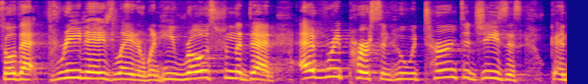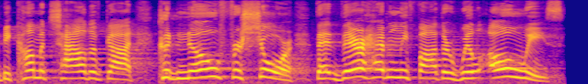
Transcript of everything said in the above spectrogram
so that three days later, when he rose from the dead, every person who would turn to Jesus and become a child of God could know for sure that their heavenly Father will always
